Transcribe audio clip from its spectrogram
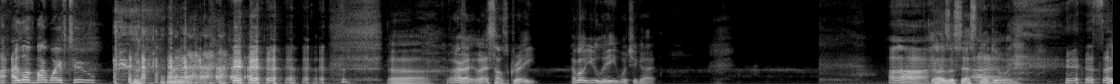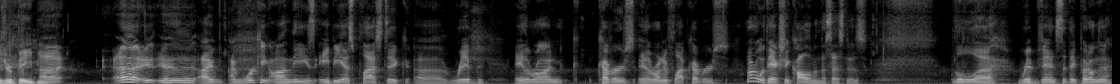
I, I love my wife too. Uh, all right. Well, that sounds great. How about you, Lee? What you got? Uh, How's the Cessna doing? How's your baby? uh, uh, uh, I'm, I'm working on these ABS plastic uh, ribbed aileron covers, aileron and flap covers. I don't know what they actually call them in the Cessnas. Little uh, rib vents that they put on the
